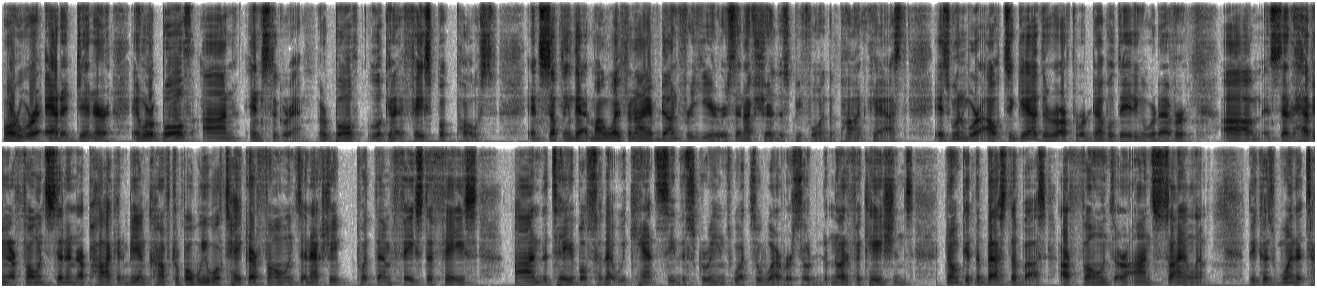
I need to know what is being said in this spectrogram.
or we're at a dinner and we're both on Instagram. We're both looking at Facebook posts. And something that my wife and I have done for years, and I've shared this before in the podcast, is when we're out together or if we're double dating or whatever, um, instead of having our phones sit in our pocket and be uncomfortable, we will take our phones and actually put them face to face on the table so that we can't see the screens whatsoever. So notifications don't get the best of us. Our phones are on silent because when it t-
